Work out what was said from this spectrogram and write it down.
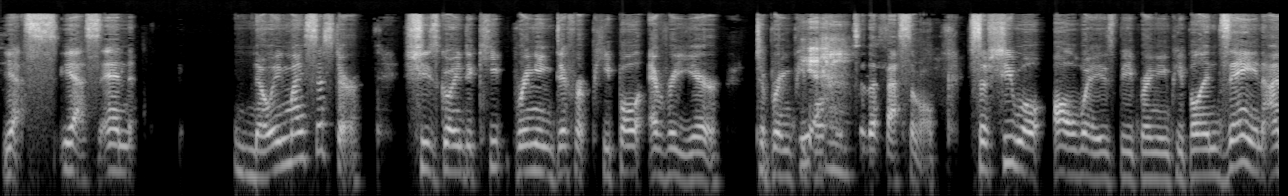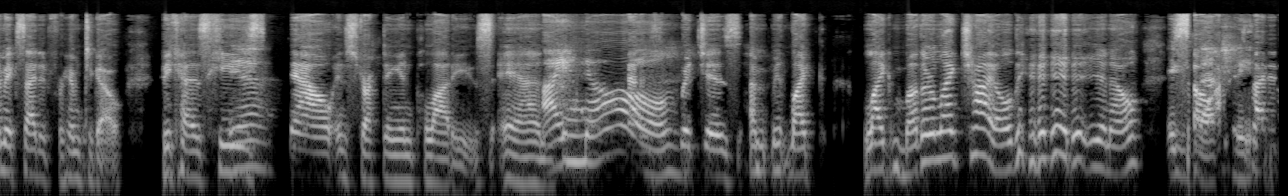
Yes, yes. And knowing my sister, she's going to keep bringing different people every year to bring people yeah. into the festival. So she will always be bringing people. And Zane, I'm excited for him to go because he's yeah. now instructing in Pilates and I know, which is um, like like mother like child, you know. Exactly. So I'm excited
